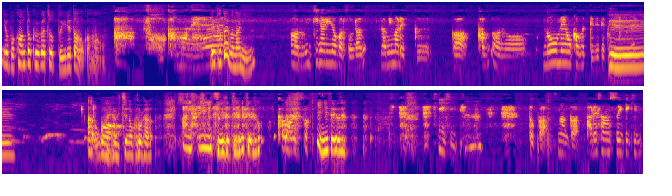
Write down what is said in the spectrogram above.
やっぱ監督がちょっと入れたのかな？あそうかもえね例えば何？あのいきなりだからそのララミマレックがかぶあの能面をかぶって出てくる。へえあごめんうちの子がヒーヒーって言ってるけど。かわいそう。気にせず。ヒーヒー。とかなんか枯山水的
